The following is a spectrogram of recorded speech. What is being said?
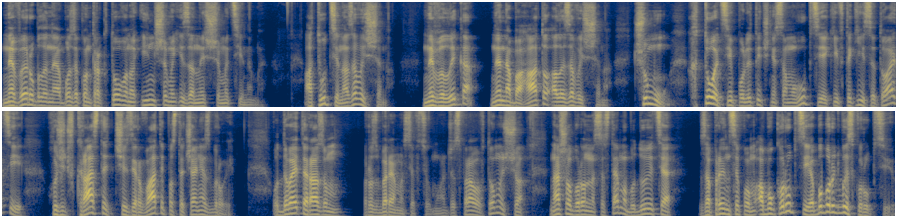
не вироблене або законтрактовано іншими і за нижчими цінами. А тут ціна завищена. Невелика, не набагато, але завищена. Чому? Хто ці політичні самогубці, які в такій ситуації хочуть вкрасти чи зірвати постачання зброї? От давайте разом розберемося в цьому. Адже справа в тому, що наша оборонна система будується за принципом або корупції, або боротьби з корупцією,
